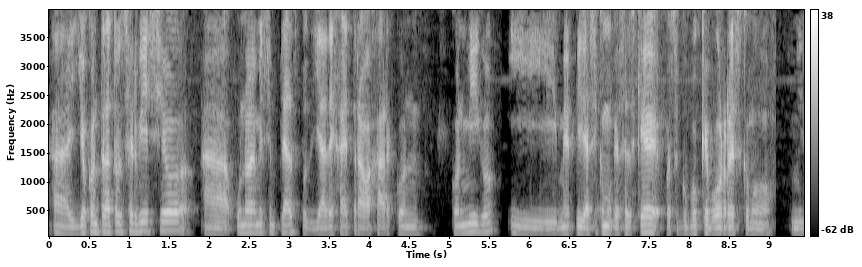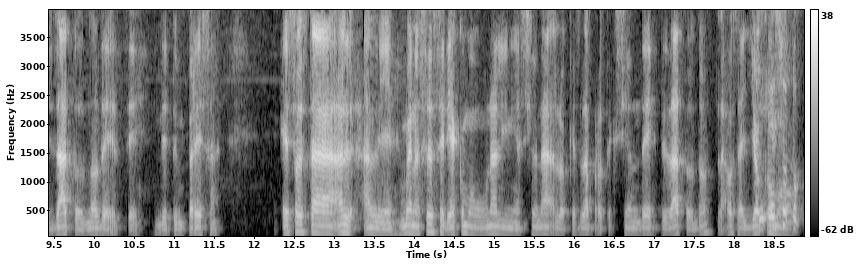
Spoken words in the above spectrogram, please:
ah, yo contrato el servicio, a uno de mis empleados pues ya deja de trabajar con, conmigo y me pide así como que, ¿sabes que Pues ocupo que borres como mis datos, ¿no? De, de, tu empresa. Eso está, al, bueno, eso sería como una alineación a lo que es la protección de, datos, ¿no? O sea, yo como,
